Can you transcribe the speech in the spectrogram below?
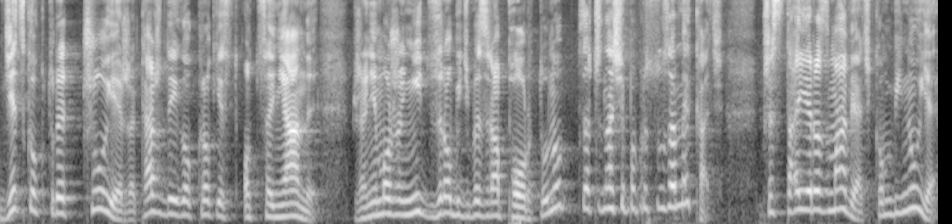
Dziecko, które czuje, że każdy jego krok jest oceniany, że nie może nic zrobić bez raportu, no zaczyna się po prostu zamykać. Przestaje rozmawiać, kombinuje,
